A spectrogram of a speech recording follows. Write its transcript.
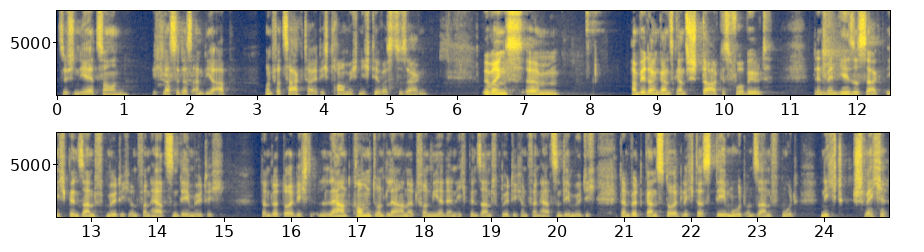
zwischen Jähzorn, ich lasse das an dir ab, und Verzagtheit, ich traue mich nicht, dir was zu sagen. Übrigens ähm, haben wir da ein ganz, ganz starkes Vorbild, denn wenn Jesus sagt, ich bin sanftmütig und von Herzen demütig, dann wird deutlich, lernt, kommt und lernet von mir, denn ich bin sanftmütig und von Herzen demütig. Dann wird ganz deutlich, dass Demut und Sanftmut nicht Schwäche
